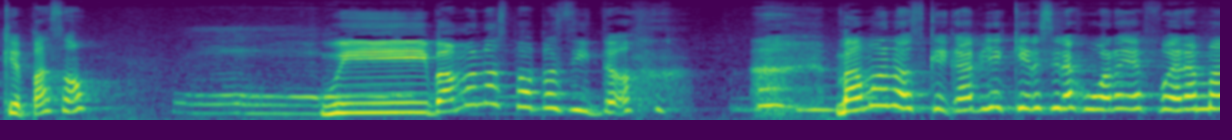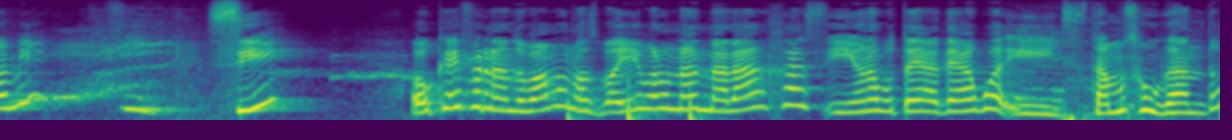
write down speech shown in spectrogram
¿Qué pasó? Uy, vámonos, papacito. Vámonos, que Gaby, ¿quieres ir a jugar allá afuera, mami? Sí. ¿Sí? Ok, Fernando, vámonos. Va a llevar unas naranjas y una botella de agua y estamos jugando.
